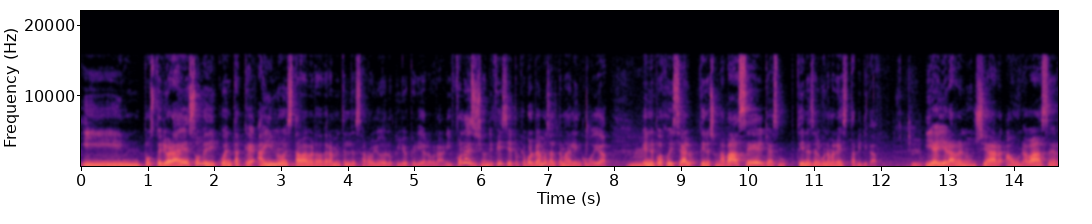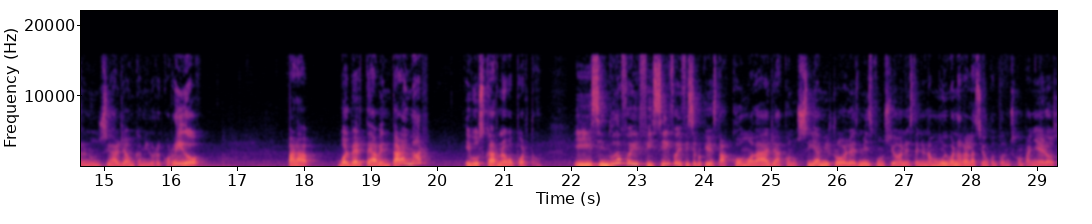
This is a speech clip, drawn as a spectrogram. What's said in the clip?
y posterior a eso me di cuenta que ahí no estaba verdaderamente el desarrollo de lo que yo quería lograr. Y fue una decisión difícil porque volvemos al tema de la incomodidad. Mm. En el Poder Judicial tienes una base, ya tienes de alguna manera estabilidad. Y ahí era renunciar a una base, renunciar ya a un camino recorrido para volverte a aventar al mar y buscar nuevo puerto. Y sin duda fue difícil, fue difícil porque yo estaba cómoda, ya conocía mis roles, mis funciones, tenía una muy buena relación con todos mis compañeros,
